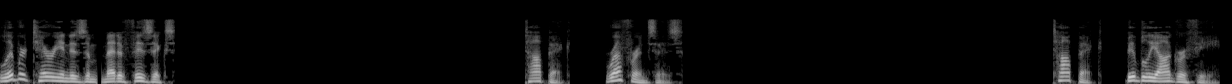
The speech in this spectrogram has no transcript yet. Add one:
Libertarianism metaphysics. References. Bibliography.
